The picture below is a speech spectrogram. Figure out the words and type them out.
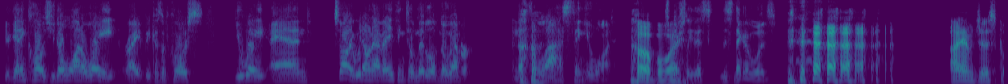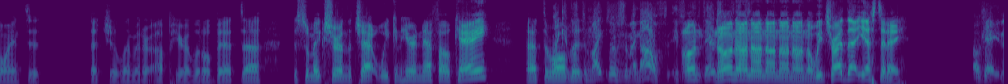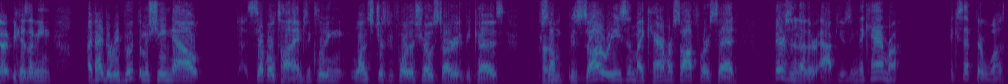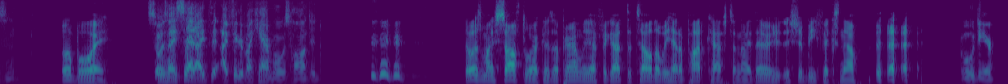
you're getting close. You don't want to wait, right? Because of course you wait, and sorry, we don't have anything till middle of November, and that's the last thing you want, Oh boy. especially this this neck of the woods. I am just going to set your limiter up here a little bit. Uh, just to make sure in the chat we can hear Nef okay. Uh, through I all can the put the mic closer to my mouth. If, Oh if there's, no no no no no no no! We tried that yesterday. Okay, no, because I mean, I've had to reboot the machine now several times, including once just before the show started, because for Huh. some bizarre reason, my camera software said there's another app using the camera, except there wasn't. Oh boy. So as I said, I th- I figured my camera was haunted. so is my software because apparently I forgot to tell that we had a podcast tonight. There, it should be fixed now. Oh dear.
